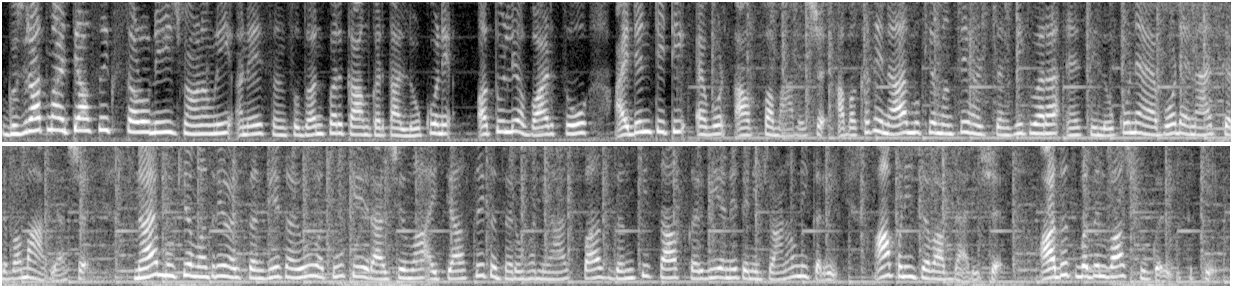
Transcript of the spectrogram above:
ગુજરાતમાં ઐતિહાસિક સ્થળોની જાળવણી અને સંશોધન પર કામ કરતા લોકોને અતુલ્ય વારસો આઇડેન્ટિટી એવોર્ડ આપવામાં આવે છે. આ વખતે નાયબ મુખ્યમંત્રી હર્ષ સંઘવી દ્વારા એસી લોકોને એવોર્ડ એનાયત કરવામાં આવ્યા છે. નાયબ મુખ્યમંત્રી હર્ષ સંઘવીએ કહ્યું હતું કે રાજ્યમાં ઐતિહાસિક ધરોહરની આસપાસ ગંદકી સાફ કરવી અને તેની જાળવણી કરવી આપણી જવાબદારી છે. આદત બદલવા શું કરી શકીએ?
